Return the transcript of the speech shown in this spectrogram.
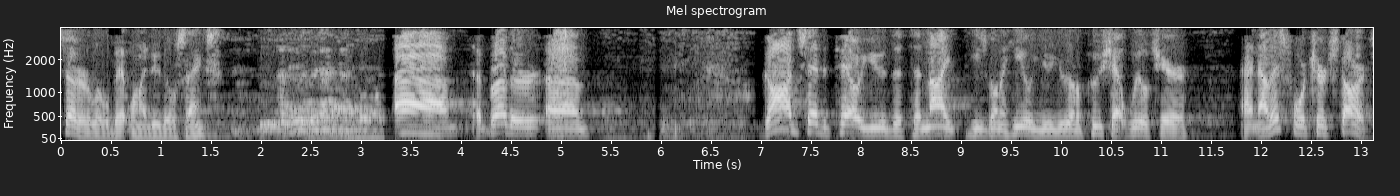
stutter a little bit when I do those things. Uh, brother, um, God said to tell you that tonight He's going to heal you. You're going to push that wheelchair. Uh, now, this is before church starts.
